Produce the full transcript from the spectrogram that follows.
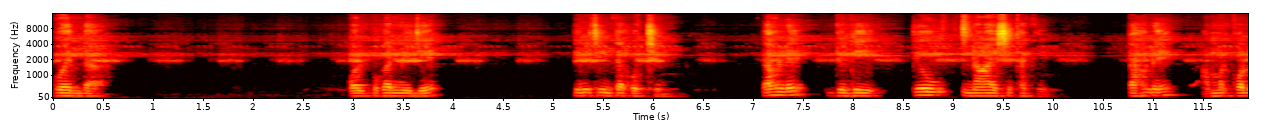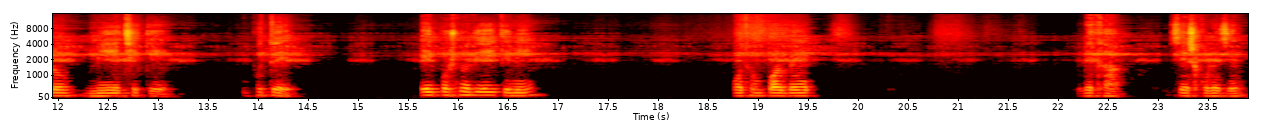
গোয়েন্দা গল্পকার নিজে, তিনি চিন্তা করছেন। তাহলে যদি কেউ না এসে থাকে, তাহলে আমার কলম নিয়েছে কে? ভূতে এই প্রশ্ন দিয়েই তিনি প্রথম পর্বের লেখা শেষ করেছেন।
